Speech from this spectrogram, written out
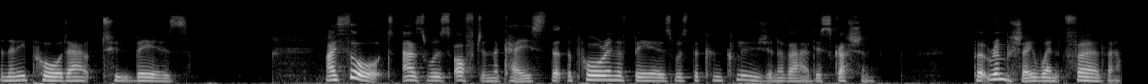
and then he poured out two beers. I thought, as was often the case, that the pouring of beers was the conclusion of our discussion. But Rinpoche went further.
